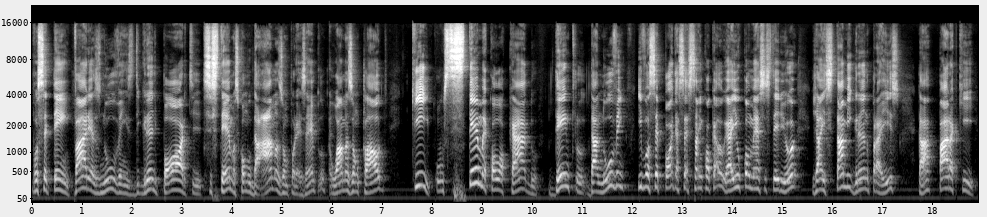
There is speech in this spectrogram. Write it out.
você tem várias nuvens de grande porte, sistemas como o da Amazon, por exemplo, o Amazon Cloud, que o sistema é colocado dentro da nuvem e você pode acessar em qualquer lugar. E o comércio exterior já está migrando para isso, tá? Para que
